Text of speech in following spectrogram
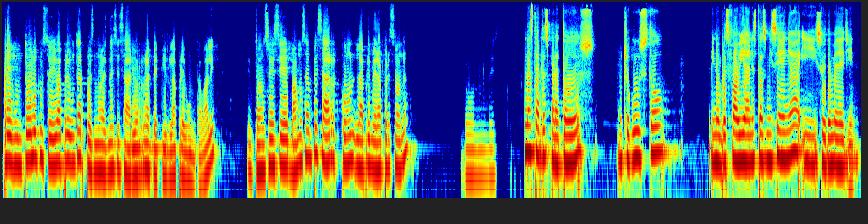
preguntó lo que usted iba a preguntar, pues no es necesario repetir la pregunta, ¿vale? Entonces eh, vamos a empezar con la primera persona. Buenas tardes para todos, mucho gusto. Mi nombre es Fabián, esta es mi seña y soy de Medellín.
